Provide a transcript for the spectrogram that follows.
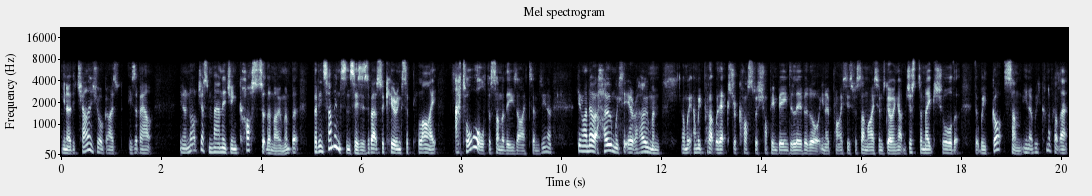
you know the challenge your guys is about you know not just managing costs at the moment but but in some instances it's about securing supply at all for some of these items you know you know, I know at home we sit here at home and and we and we put up with extra costs for shopping being delivered or you know prices for some items going up just to make sure that that we've got some. You know, we've kind of got that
